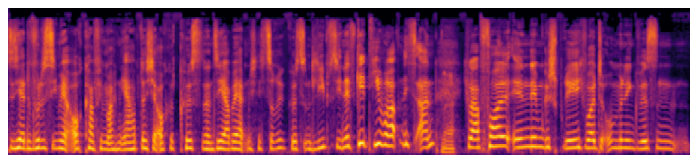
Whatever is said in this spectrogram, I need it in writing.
sie so, ja, du würdest ihm ja auch Kaffee machen. Ihr habt euch ja auch geküsst. Und dann sie, ja, aber er hat mich nicht zurückgeküsst und liebst ihn. Jetzt geht hier überhaupt nichts an. Ja. Ich war voll in dem Gespräch, wollte unbedingt wissen,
